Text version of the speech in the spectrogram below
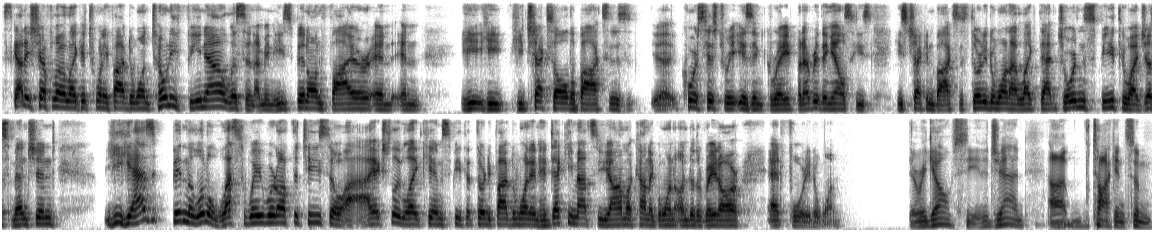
Scotty Scheffler, like at 25 to 1. Tony Finau, listen, I mean, he's been on fire and and he he he checks all the boxes. Uh, course history isn't great, but everything else he's he's checking boxes. Thirty to one, I like that. Jordan Spieth, who I just mentioned, he has been a little less wayward off the tee, so I actually like him. Spieth at thirty five to one, and Hideki Matsuyama kind of going under the radar at forty to one. There we go. See you, Jad. Uh, talking some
